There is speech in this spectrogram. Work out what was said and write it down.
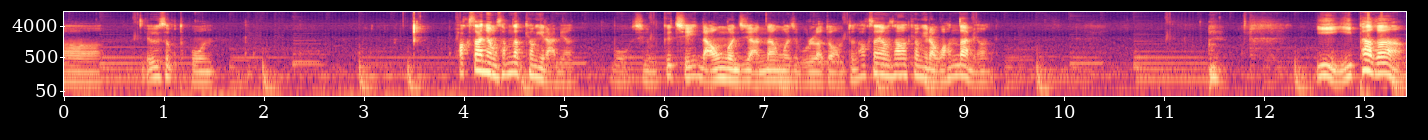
어, 여기서부터 본 확산형 삼각형이라면 뭐 지금 끝이 나온 건지 안 나온 건지 몰라도 아무튼 확산형 삼각형이라고 한다면 이 2파가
